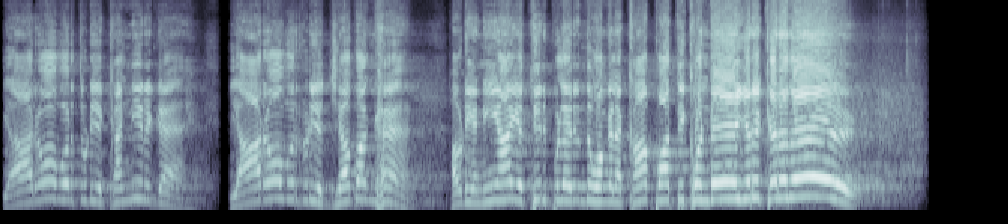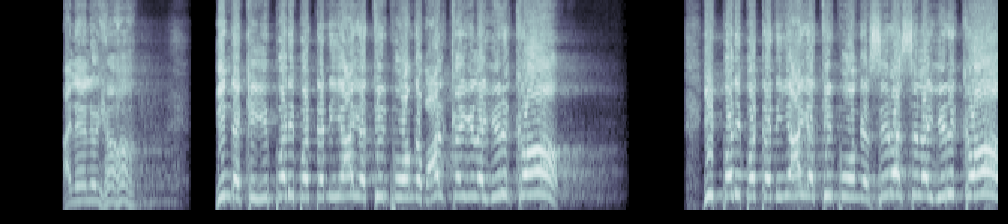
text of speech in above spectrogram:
யாரோ ஒருத்தருடைய கண்ணீருங்க. யாரோ ஒருவருடைய ஜபங்க அவருடைய நியாய தீர்ப்புல இருந்து உங்களை காப்பாத்தி கொண்டே இருக்கிறது. அலையலுயா இன்றைக்கு இப்படிப்பட்ட நியாய தீர்ப்பு உங்க வாழ்க்கையில இருக்கும் இப்படிப்பட்ட நியாய தீர்ப்பு உங்க சிரசுல இருக்கும்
